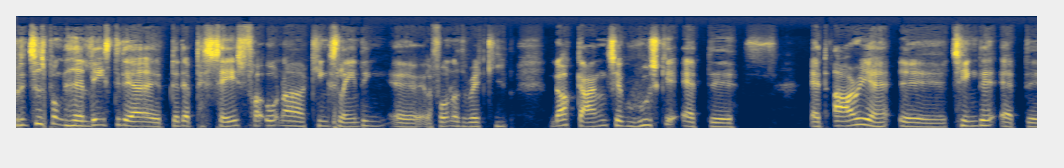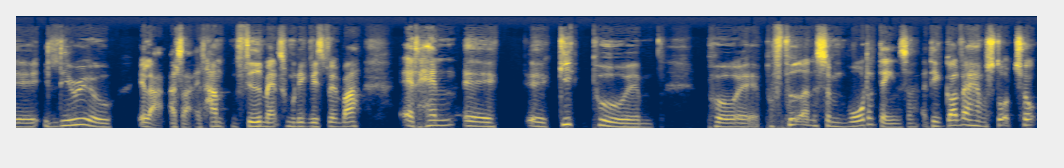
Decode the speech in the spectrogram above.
på det tidspunkt havde jeg læst det der, øh, den der passage fra under King's Landing, øh, eller fra under The Red Keep, nok gange til at kunne huske, at, øh, at Arya øh, tænkte, at øh, Illyrio, eller altså at ham den fede mand, som hun ikke vidste, hvem var, at han øh, øh, gik på, øh, på, øh, på fødderne som en waterdancer. Og det kan godt være, at han var stor tung,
